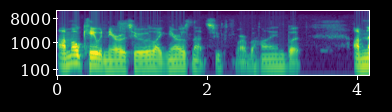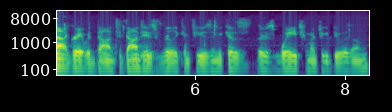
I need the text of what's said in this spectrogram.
I'm okay with Nero too. Like Nero's not super far behind, but I'm not great with Dante. Dante's really confusing because there's way too much you can do with him.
